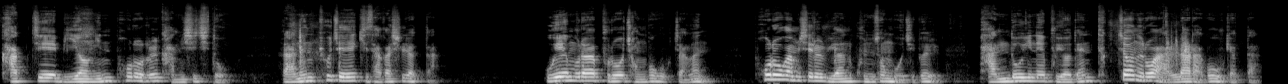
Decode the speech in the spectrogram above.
각지의 미영인 포로를 감시 지도, 라는 표제의 기사가 실렸다. 우에무라 부로 정보국장은 포로 감시를 위한 군속 모집을 반도인에 부여된 특전으로 알라라고 우겼다.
